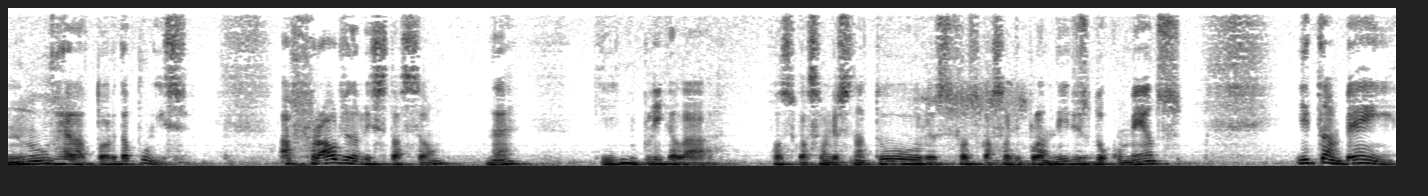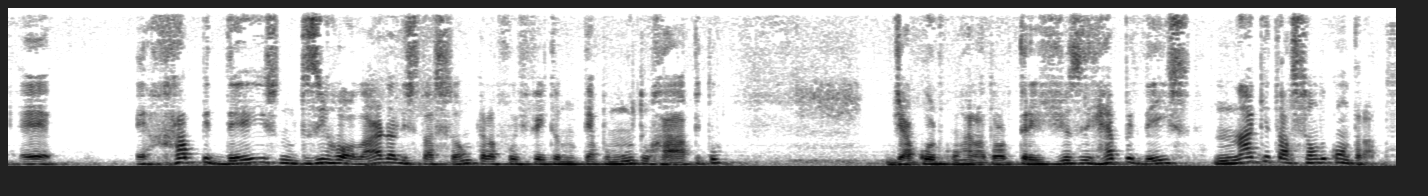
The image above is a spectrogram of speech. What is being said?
no relatório da polícia. A fraude na licitação, né? que implica lá falsificação de assinaturas, falsificação de planilhas, documentos, e também é, é rapidez no desenrolar da licitação, que ela foi feita num tempo muito rápido, de acordo com o relatório, três dias, e rapidez na quitação do contrato.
